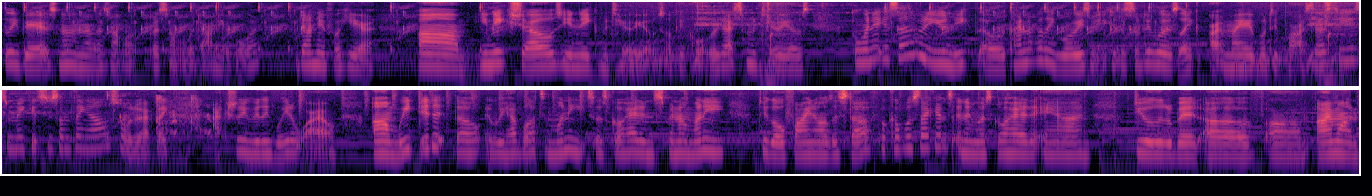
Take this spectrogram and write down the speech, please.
three bears. No, no, no, that's not what that's not what we're down here for. We're down here for here. Um, unique shells, unique materials. Okay, cool. We got some materials. When it sounds really unique though, it kind of really worries me because if something was like, am I able to process these and make it to something else, or do I have to like actually really wait a while? Um, we did it though, and we have lots of money, so let's go ahead and spend our money to go find all the stuff for a couple seconds, and then let's go ahead and do a little bit of um, I'm on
